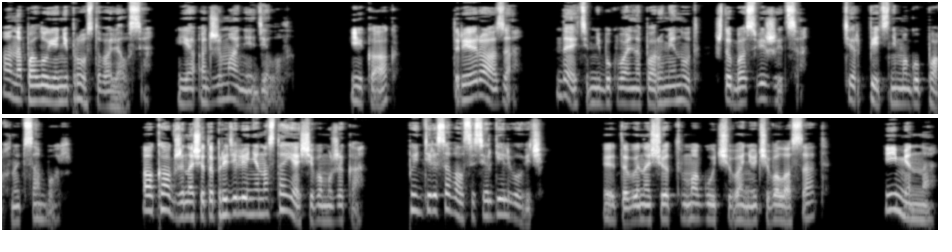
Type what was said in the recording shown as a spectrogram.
А на полу я не просто валялся, я отжимания делал». «И как?» «Три раза. Дайте мне буквально пару минут, чтобы освежиться. Терпеть не могу пахнуть собой». «А как же насчет определения настоящего мужика?» – поинтересовался Сергей Львович. «Это вы насчет могучего вонючего лосат?» «Именно».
